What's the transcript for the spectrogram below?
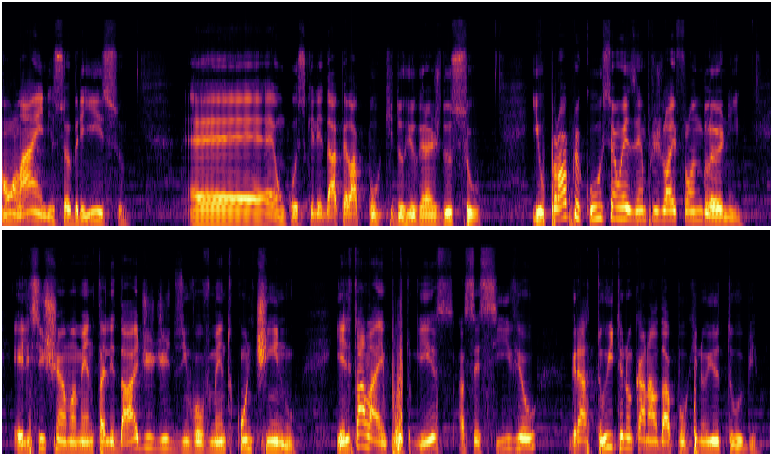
online sobre isso. É um curso que ele dá pela PUC do Rio Grande do Sul. E o próprio curso é um exemplo de lifelong learning. Ele se chama Mentalidade de Desenvolvimento Contínuo. E ele está lá em português, acessível, gratuito no canal da PUC no YouTube.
